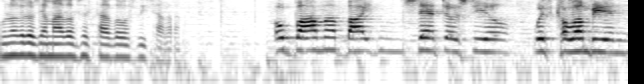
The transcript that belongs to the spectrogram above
uno de los llamados estados bisagra. Obama Biden Santos deal with Colombian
